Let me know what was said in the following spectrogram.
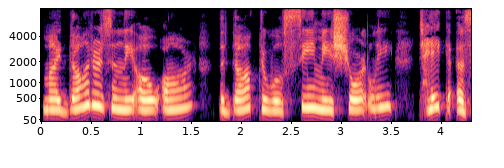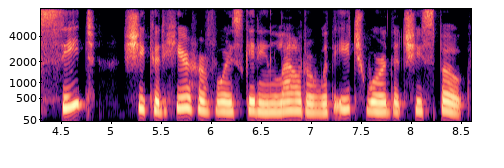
My daughter's in the OR. The doctor will see me shortly. Take a seat. She could hear her voice getting louder with each word that she spoke.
